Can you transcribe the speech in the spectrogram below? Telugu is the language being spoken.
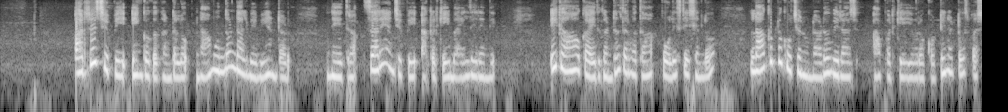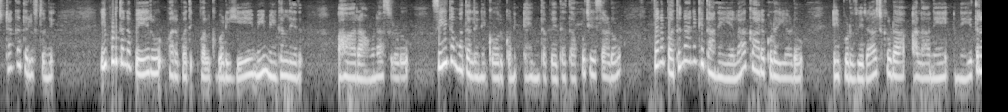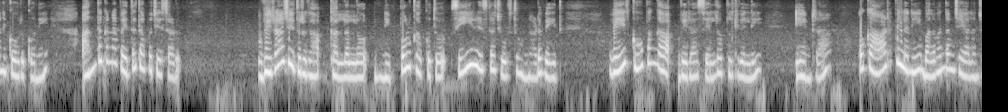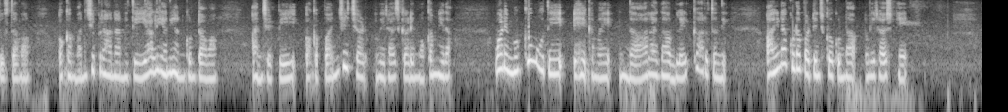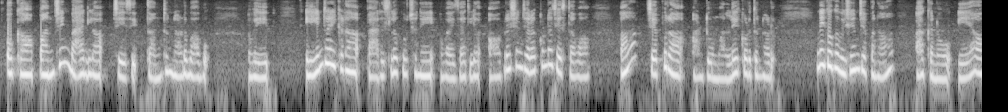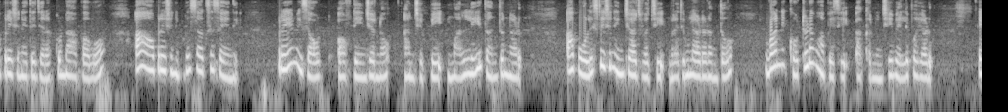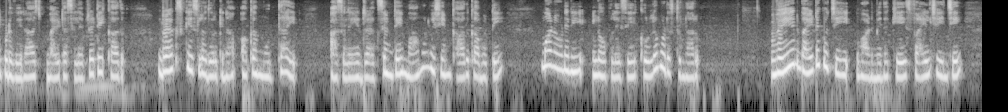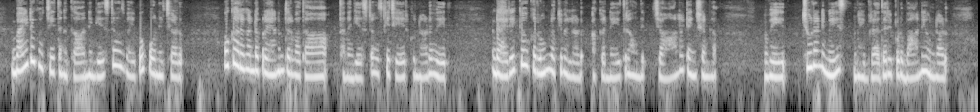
అడ్రస్ చెప్పి ఇంకొక గంటలో నా ముందు ఉండాలి బేబీ అంటాడు. నేత్ర సరే అని చెప్పి అక్కడికి బయలుదేరింది. ఇక ఒక ఐదు గంటల తర్వాత పోలీస్ స్టేషన్లో లాకప్లో కూర్చొని ఉన్నాడు విరాజ్. అప్పటికే ఎవరో కొట్టినట్టు స్పష్టంగా తెలుస్తుంది. ఇప్పుడు తన పేరు పరపతి పలుకుబడి ఏమీ మిగలలేదు. ఆ రావణాసురుడు సీతమ్మ తల్లిని కోరుకొని ఎంత పెద్ద తప్పు చేశాడో తన పతనానికి తాను ఎలా కారకుడయ్యాడో ఇప్పుడు విరాజ్ కూడా అలానే నేత్రని కోరుకొని అంతకన్నా పెద్ద తప్పు చేశాడు. విరాజ్ ఎదురుగా కళ్ళల్లో నిప్పులు కక్కుతూ సీరియస్గా చూస్తూ ఉన్నాడు వేద్. వేద్ కోపంగా విరాజ్ సెల్ లోపలికి వెళ్ళి ఏంట్రా ఒక ఆడపిల్లని బలవంతం చేయాలని చూస్తావా? ఒక మనిషి ప్రాణాన్ని తీయాలి అని అనుకుంటావా? అని చెప్పి ఒక పంచి ఇచ్చాడు విరాజ్ గడి ముఖం మీద. వాడి ముక్కు మూతి ఏకమై దారాగా బ్లేడ్ కారుతుంది. అయినా కూడా పట్టించుకోకుండా విరాజ్ని ఒక పంచింగ్ బ్యాగ్లా చేసి తంతున్నాడు బాబు. వేద్ ఏంట్రా ఇక్కడ ప్యారిస్లో కూర్చొని వైజాగ్లో ఆపరేషన్ జరగకుండా చేస్తావా? చెప్పురా అంటూ మళ్ళీ కొడుతున్నాడు. నీకు ఒక విషయం చెప్పనా? అక్కడ నువ్వు ఏ ఆపరేషన్ అయితే జరగకుండా ఆపావో ఆ ఆపరేషన్ ఇప్పుడు సక్సెస్ అయింది. Prem is out of danger no అని చెప్పి మళ్ళీ తంతున్నాడు. ఆ పోలీస్ స్టేషన్ ఇన్ఛార్జ్ వచ్చి బ్రతిమలాడడంతో వాడిని కొట్టడం ఆపేసి అక్కడి నుంచి వెళ్ళిపోయాడు. ఇప్పుడు విరాజ్ బయట సెలబ్రిటీ కాదు. డ్రగ్స్ కేసులో దొరికిన ఒక ముద్దాయి అసలే డ్రగ్స్ అంటే మామూలు విషయం కాదు కాబట్టి మనోడిని లోపలేసి కుళ్ళబడుస్తున్నారు. వేద్ బయటకు వచ్చి వాడి మీద కేసు ఫైల్ చేయించి బయటకు వచ్చి తన కార్ని గెస్ట్ హౌస్ వైపు పోనిచ్చాడు. ఒక అరగంట ప్రయాణం తర్వాత తన గెస్ట్ హౌస్కి చేరుకున్నాడు వేద్. డైరెక్ట్గా ఒక రూమ్లోకి వెళ్ళాడు. అక్కడ నేత్ర ఉంది. చాలా టెన్షన్గా. వేద్ చూడండి మిస్ మీ బ్రదర్ ఇప్పుడు బాగానే ఉన్నాడు.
